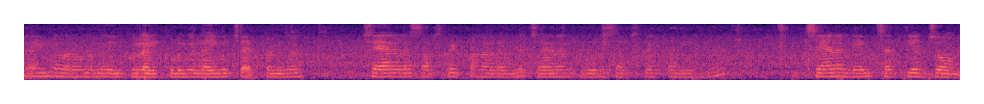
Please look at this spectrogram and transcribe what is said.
லைவில் வரவங்க லைவுக்கு லைக் கொடுங்க லைவ் சேட் பண்ணுங்கள் சேனலை சப்ஸ்கிரைப் பண்ணாதவங்க சேனலுக்கு ஒரு சப்ஸ்கிரைப் பண்ணிடுங்க சேனல் நேம் சத்யா ஜான்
